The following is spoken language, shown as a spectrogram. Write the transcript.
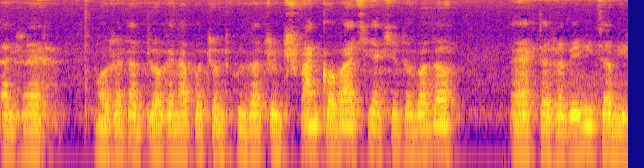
także może tam trochę na początku zacząć szwankować, jak się to woda, tak jak ta żabienica mi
